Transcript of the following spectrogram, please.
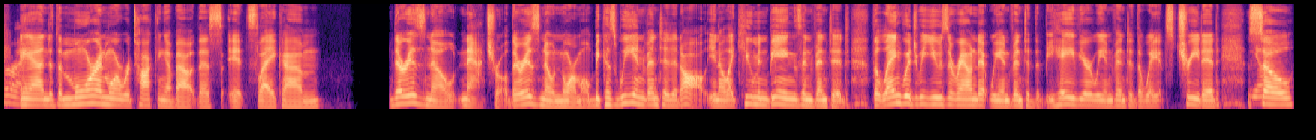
Right. And the more and more we're talking about this, it's like, um, there is no natural there is no normal because we invented it all. You know like human beings invented the language we use around it. We invented the behavior. We invented the way it's treated. So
